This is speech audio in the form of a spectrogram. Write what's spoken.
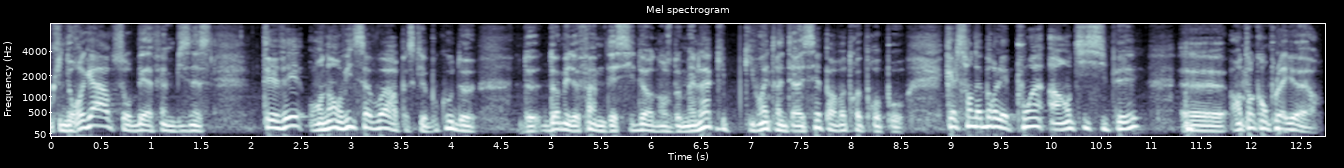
ou qui nous regardent sur BFM Business TV, on a envie de savoir, parce qu'il y a beaucoup de, de- d'hommes et de femmes décideurs dans ce domaine-là qui, qui vont être intéressés par votre propos. Quels sont d'abord les points à anticiper euh, en tant qu'employeur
